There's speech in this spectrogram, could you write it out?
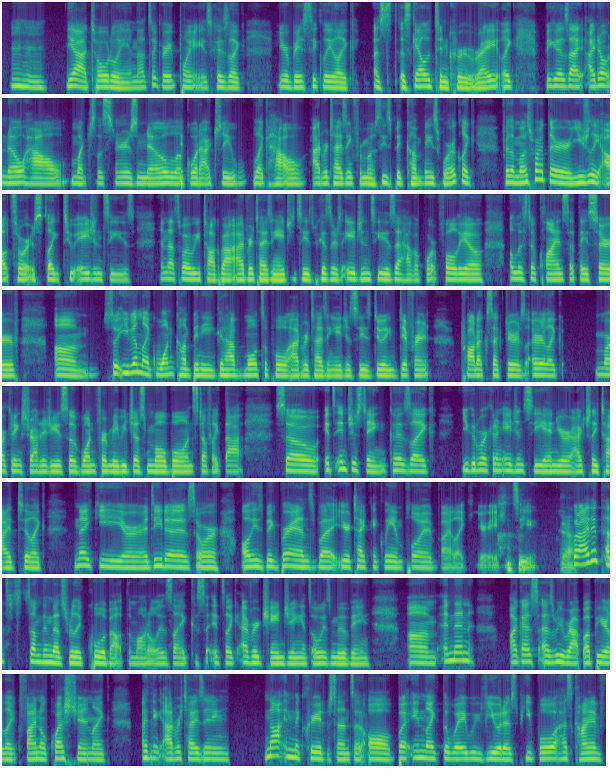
Mm-hmm. Yeah, totally, and that's a great point. Is because like you're basically like a, a, skeleton crew, right? Like because I I don't know how much listeners know like what actually like how advertising for most of these big companies work. Like for the most part, they're usually outsourced like to agencies, and that's why we talk about advertising agencies because there's agencies that have a portfolio, a list of clients that they serve. Um, so even like one company could have multiple advertising agencies doing different product sectors or like marketing strategies. So one for maybe just mobile and stuff like that. So it's interesting because like you could work at an agency and you're actually tied to like Nike or Adidas or all these big brands, but you're technically employed by like your agency. yeah. But I think that's something that's really cool about the model is like it's like ever changing, it's always moving. Um, and then I guess as we wrap up here, like final question, like I think advertising not in the creative sense at all, but in like the way we view it as people has kind of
